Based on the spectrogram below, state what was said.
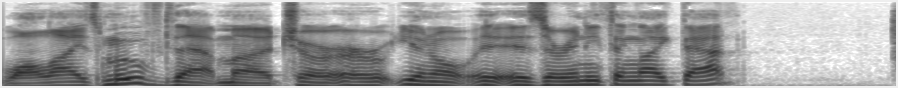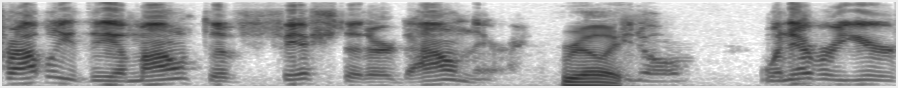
walleyes moved that much, or, or you know, is there anything like that? probably the amount of fish that are down there Really? you know whenever you're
